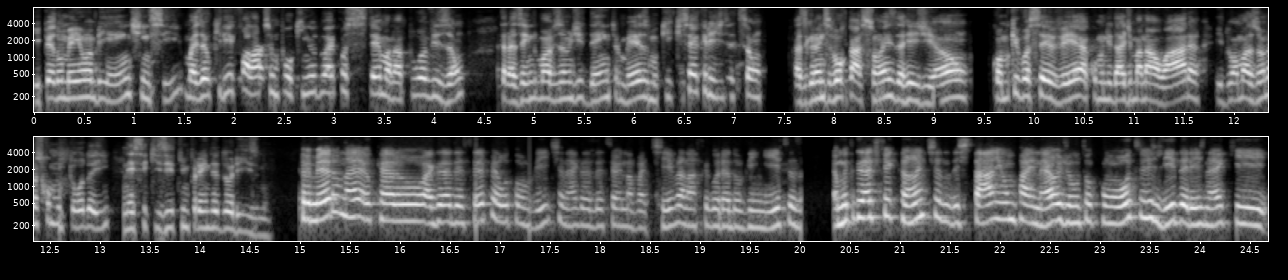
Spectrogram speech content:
e pelo meio ambiente em si, mas eu queria que falasse um pouquinho do ecossistema, na tua visão, trazendo uma visão de dentro mesmo. O que, que você acredita que são as grandes vocações da região? Como que você vê a comunidade manauara e do Amazonas como um todo aí nesse quesito empreendedorismo? Primeiro, né, eu quero agradecer pelo convite, né, agradecer a Inovativa na figura do Vinícius. É muito gratificante estar em um painel junto com outros líderes, né, que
